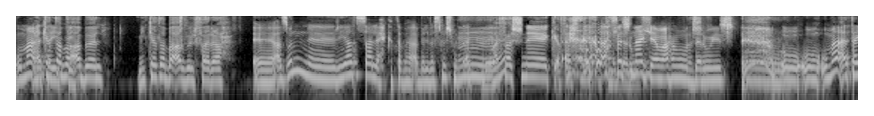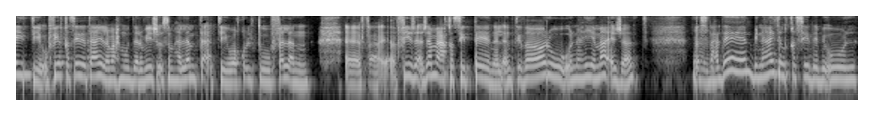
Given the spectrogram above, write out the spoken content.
وما مين كتبها قبل؟ مين كتبها قبل فرح؟ آه، أظن رياض صالح كتبها قبل بس مش متأكدة. قفشناك قفشناك يا محمود درويش. وما أتيتي وفي قصيدة تانية لمحمود درويش اسمها لم تأتي وقلت فلن. آه، ففي جمع قصيدتين الانتظار وإنها هي ما إجت. بس بعدين بنهاية القصيدة بيقول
